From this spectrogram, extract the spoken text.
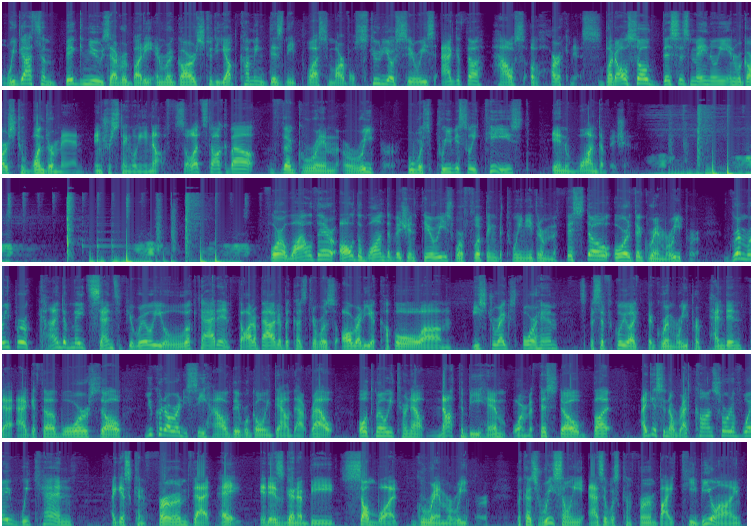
We got some big news, everybody, in regards to the upcoming Disney Plus Marvel Studio series Agatha House of Harkness. But also, this is mainly in regards to Wonder Man, interestingly enough. So let's talk about the Grim Reaper, who was previously teased in WandaVision. For a while there, all the WandaVision theories were flipping between either Mephisto or the Grim Reaper. Grim Reaper kind of made sense if you really looked at it and thought about it because there was already a couple um, Easter eggs for him, specifically like the Grim Reaper pendant that Agatha wore. So you could already see how they were going down that route. Ultimately, turned out not to be him or Mephisto, but I guess in a retcon sort of way, we can, I guess, confirm that hey, it is going to be somewhat Grim Reaper. Because recently, as it was confirmed by TV Line,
